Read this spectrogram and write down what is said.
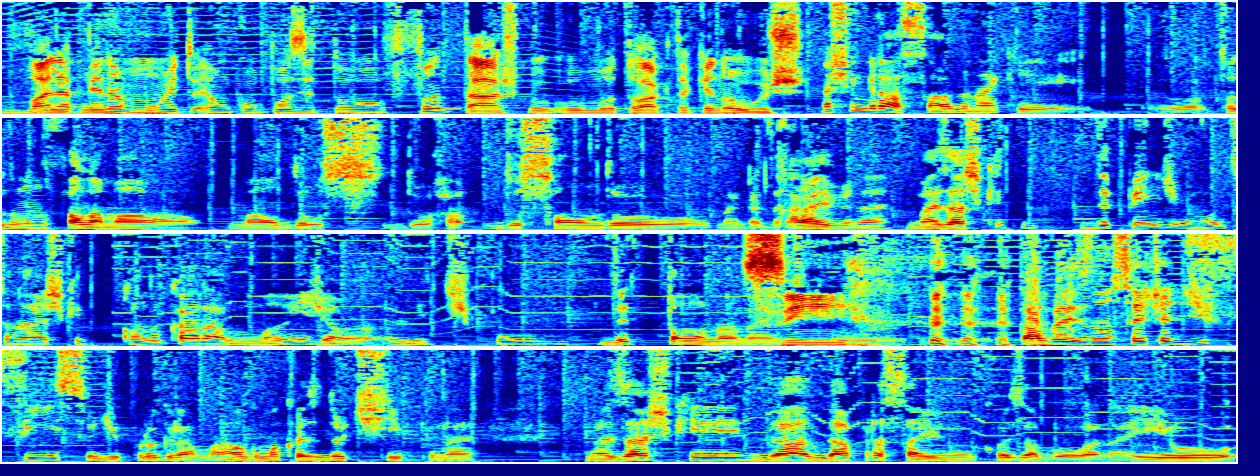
vale uhum. a pena muito. É um compositor fantástico, o Motoaki Takenouchi. Acho engraçado, né, que eu, todo mundo fala mal, mal do, do, do som do Mega Drive, né? Mas acho que depende muito, né? Acho que quando o cara manja, ele, tipo, detona, né? Sim. Tipo, talvez não seja difícil de programar, alguma coisa do tipo, né? Mas acho que dá, dá pra sair uma coisa boa, né? E o,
